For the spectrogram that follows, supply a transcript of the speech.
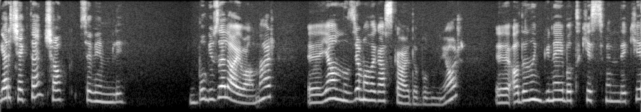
Gerçekten çok sevimli. Bu güzel hayvanlar e, yalnızca Madagaskar'da bulunuyor. E, adanın güneybatı kesimindeki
